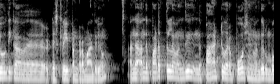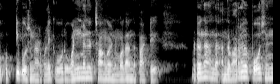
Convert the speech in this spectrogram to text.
ஜோதிகாவை டிஸ்கிரைப் பண்ணுற மாதிரியும் அந்த அந்த படத்தில் வந்து இந்த பாட்டு வர போர்ஷன் வந்து ரொம்ப குட்டி போர்ஷனாக இருக்கும். லைக் ஒரு ஒன் மினிட் சாங்கோ என்னமோ தான் அந்த பாட்டு. பட் வந்து அந்த அந்த வர போர்ஷன்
